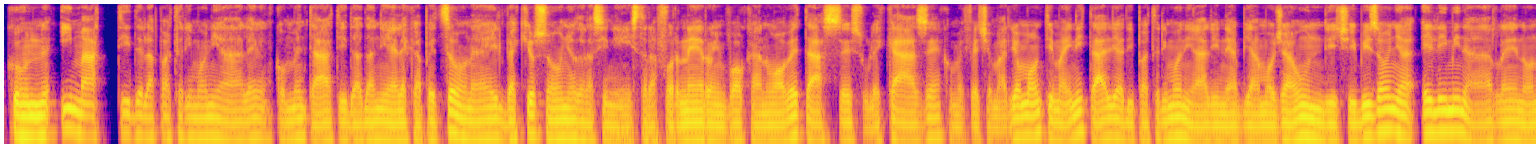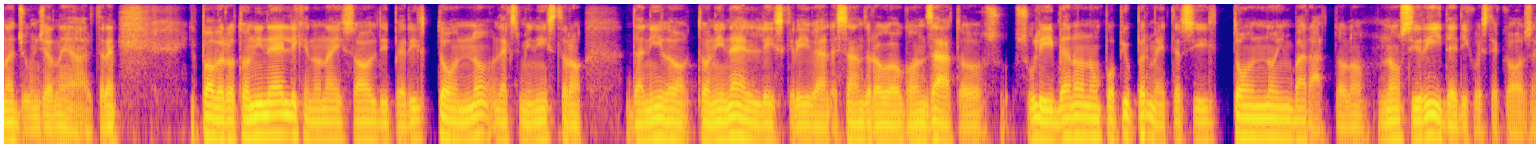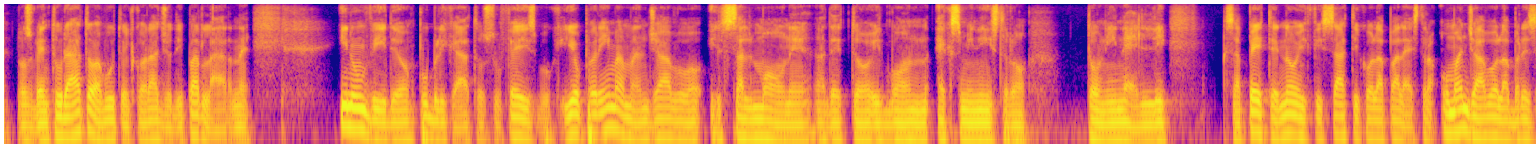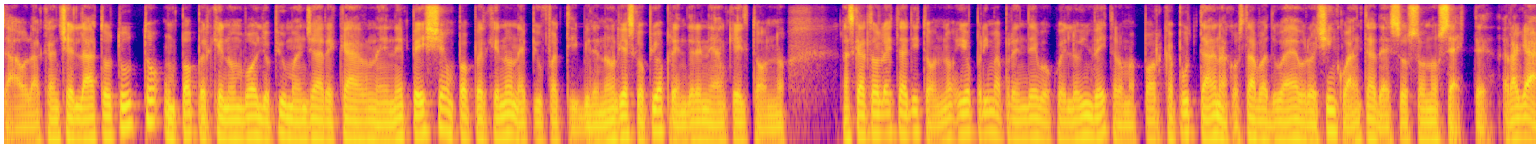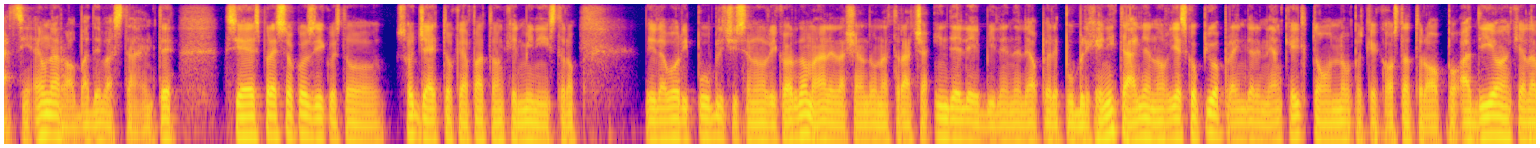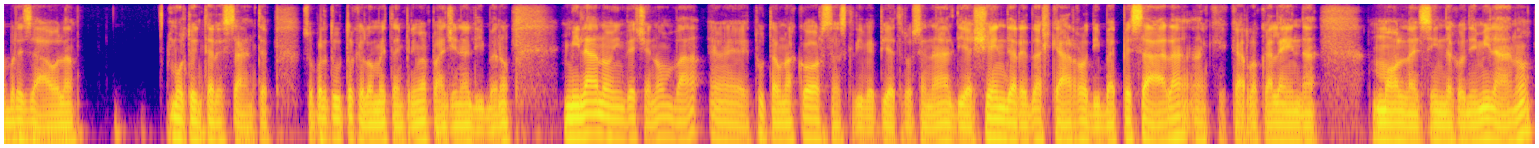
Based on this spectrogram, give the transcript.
con i matti della patrimoniale commentati da Daniele Capezzone, il vecchio sogno della sinistra. Fornero invoca nuove tasse sulle case, come fece Mario Monti, ma in Italia di patrimoniali ne abbiamo già 11, bisogna eliminarle e non aggiungerne altre. Il povero Toninelli che non ha i soldi per il tonno, l'ex ministro Danilo Toninelli, scrive Alessandro Gonzato su, su, Libero, non può più permettersi il tonno in barattolo, non si ride di queste cose. Lo sventurato ha avuto il coraggio di parlarne in un video pubblicato su Facebook. Io prima mangiavo il salmone, ha detto il buon ex ministro Toninelli. Sapete, noi fissati con la palestra, o mangiavo la bresaola, cancellato tutto, un po' perché non voglio più mangiare carne né pesce, un po' perché non è più fattibile, non riesco più a prendere neanche il tonno. La scatoletta di tonno, io prima prendevo quello in vetro, ma porca puttana, costava 2,50 euro, adesso sono 7. Ragazzi, è una roba devastante. Si è espresso così questo soggetto che ha fatto anche il ministro dei lavori pubblici, se non ricordo male, lasciando una traccia indelebile nelle opere pubbliche in Italia. Non riesco più a prendere neanche il tonno perché costa troppo. Addio anche alla Bresaola. Molto interessante, soprattutto che lo metta in prima pagina libero. Milano invece non va, è tutta una corsa, scrive Pietro Senaldi, a scendere dal carro di Beppe Sala, anche Carlo Calenda molla il sindaco di Milano.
